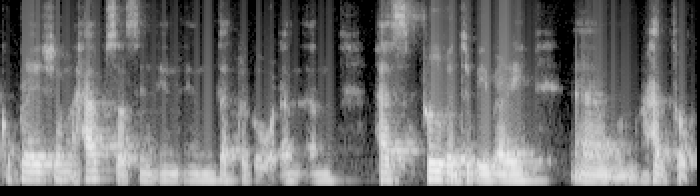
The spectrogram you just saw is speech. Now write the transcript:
cooperation helps us in, in, in that regard and, and has proven to be very um, helpful.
